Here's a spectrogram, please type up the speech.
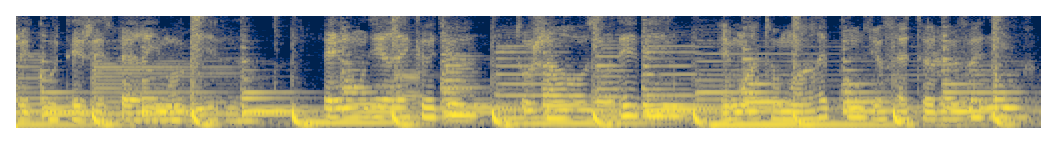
j'écoute et j'espère immobile. Et on dirait que Dieu touche un roseau débile et moi tout moi répond Dieu faites-le venir.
